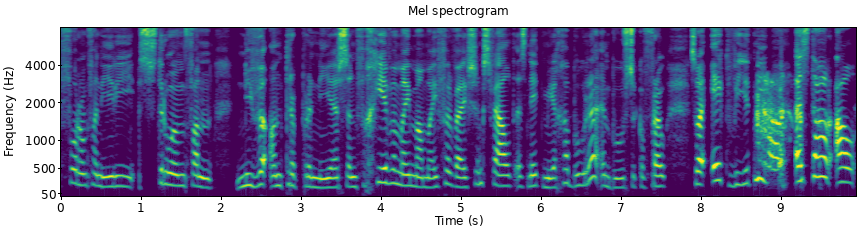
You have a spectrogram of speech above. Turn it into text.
vorm van hierdie stroom van nuwe entrepreneurs en vergewe my maar my verwysingsveld is net megaboere en boersoeke vrou. So ek weet nie is daar al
